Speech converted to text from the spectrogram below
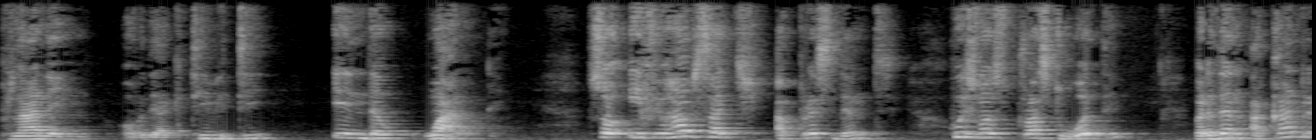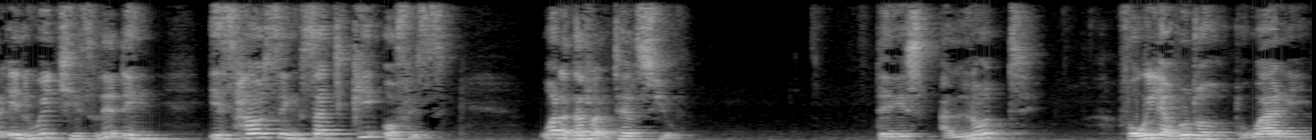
planning of the activity in the world. So if you have such a president who is not trustworthy, but then a country in which he's leading is housing such key office, what that one tells you? There is a lot for William Ruto to worry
